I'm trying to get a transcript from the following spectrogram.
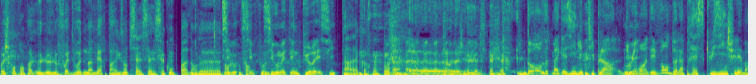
Moi, je comprends pas. Le, le- le foie de veau de ma mère, par exemple, ça, ça, ça compte pas dans le, dans Si le vous, comfort si- food. si vous mettez une purée, si. Ah, d'accord. Euh. Dans votre magazine Les Petits Plats, numéro un des ventes de la presse cuisine chez les marchands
